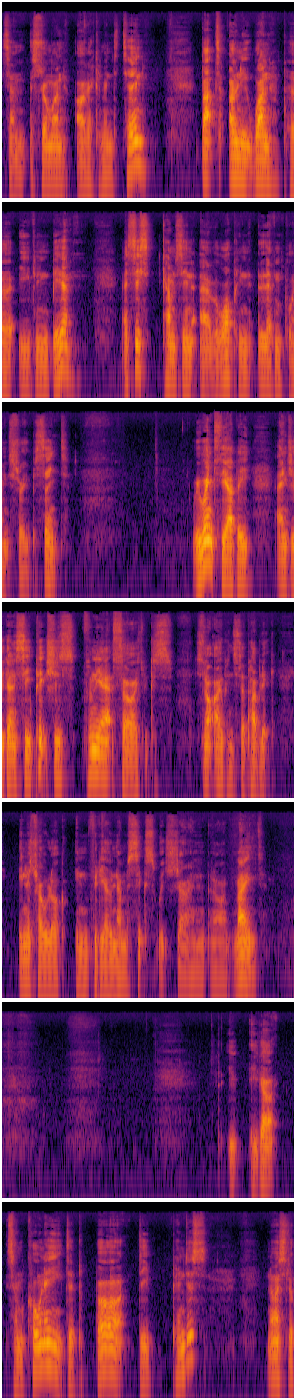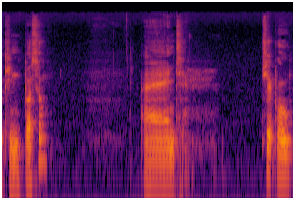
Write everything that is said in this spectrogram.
some a strong one I recommend 10 but only one per evening beer as this comes in at a whopping 11.3%. We went to the Abbey and you're going to see pictures from the outside because it's not open to the public in the travel log in video number 6 which Johan and I made. You got some Corne du Bois des Pendus, nice looking bottle and triple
